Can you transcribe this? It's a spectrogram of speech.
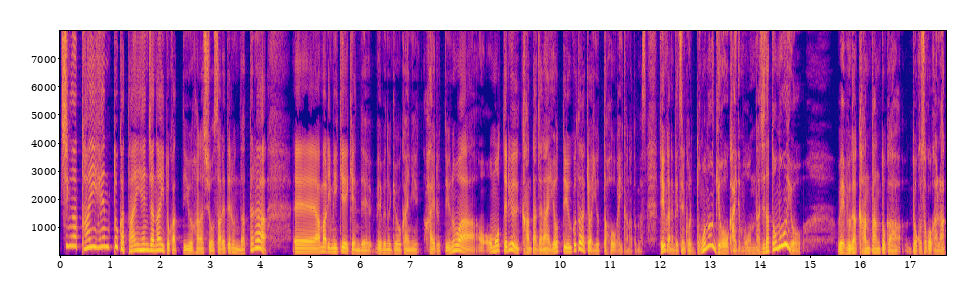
ちが大変とか大変じゃないとかっていう話をされてるんだったら、えー、あまり未経験でウェブの業界に入るっていうのは、思ってるより簡単じゃないよっていうことだけは言った方がいいかなと思います。っていうかね、別にこれどの業界でも同じだと思うよ。ウェブが簡単とか、どこそこが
